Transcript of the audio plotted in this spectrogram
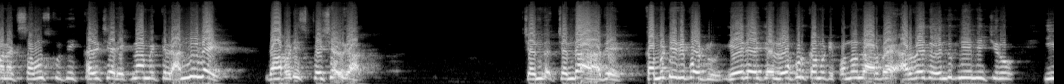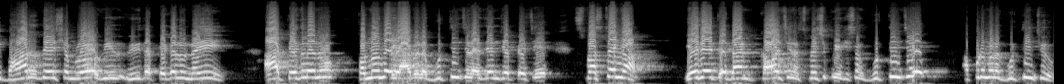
మనకు సంస్కృతి కల్చర్ ఎకనామికల్ అన్ని ఉన్నాయి. కాబట్టి స్పెషల్గా చంద చంద అదే కమిటీ రిపోర్ట్లు ఏదైతే లోకూర్ కమిటీ పంతొమ్మిది వందల అరవై అరవై ఎందుకు నియమించారు ఈ భారతదేశంలో వివిధ తెగలు ఉన్నాయి ఆ తెగులను పంతొమ్మిది వందల యాభైలో గుర్తించలేదు అని చెప్పేసి స్పష్టంగా ఏదైతే దానికి కావాల్సిన స్పెసిఫికేషన్ గుర్తించి అప్పుడు మనం గుర్తించరు.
